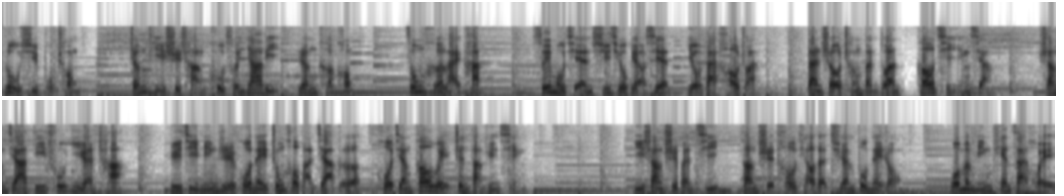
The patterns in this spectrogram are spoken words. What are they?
陆续补充，整体市场库存压力仍可控。综合来看，虽目前需求表现有待好转，但受成本端高企影响，商家低出意愿差。预计明日国内中厚板价格或将高位震荡运行。以上是本期钢市头条的全部内容，我们明天再会。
